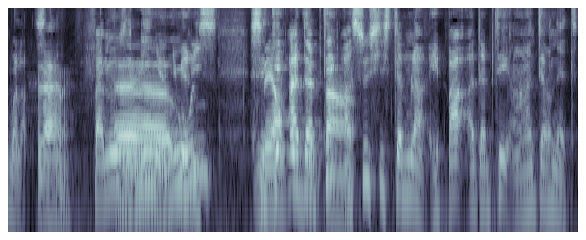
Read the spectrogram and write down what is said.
Voilà. Là, ouais. Fameuse Euh, ligne Numéris. oui, C'était en fait, adapté un- à ce système-là et pas adapté à Internet.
